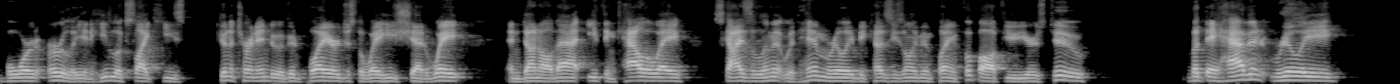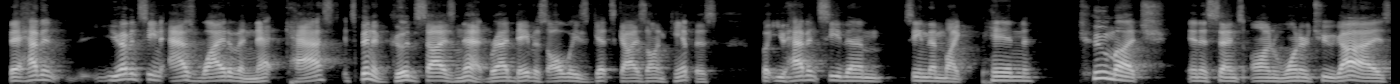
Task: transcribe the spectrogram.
board early, and he looks like he's going to turn into a good player just the way he's shed weight and done all that. Ethan Callaway, sky's the limit with him, really, because he's only been playing football a few years too. But they haven't really, they haven't you haven't seen as wide of a net cast. It's been a good sized net. Brad Davis always gets guys on campus, but you haven't seen them seen them like pin too much in a sense on one or two guys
